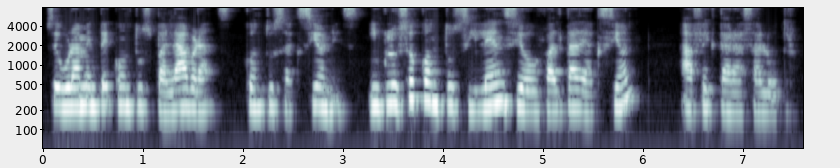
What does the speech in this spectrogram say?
seguramente con tus palabras, con tus acciones, incluso con tu silencio o falta de acción, afectarás al otro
